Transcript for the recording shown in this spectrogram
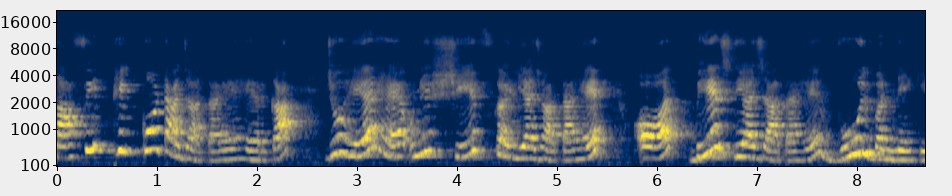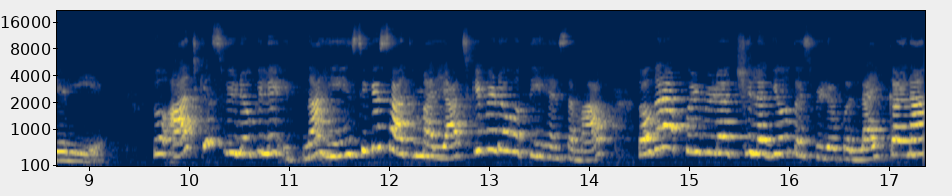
काफ़ी थिक कोट आ जाता है हेयर का, जो हेयर है, उन्हें शेव कर लिया जाता है और भेज दिया जाता है वूल बनने के लिए। तो आज के इस वीडियो के लिए इतना ही। इसी के साथ हमारी आज की वीडियो होती है समाप्त। तो अगर आपको ये वीडियो अच्छी लगी हो तो इस वीडियो को लाइक करना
